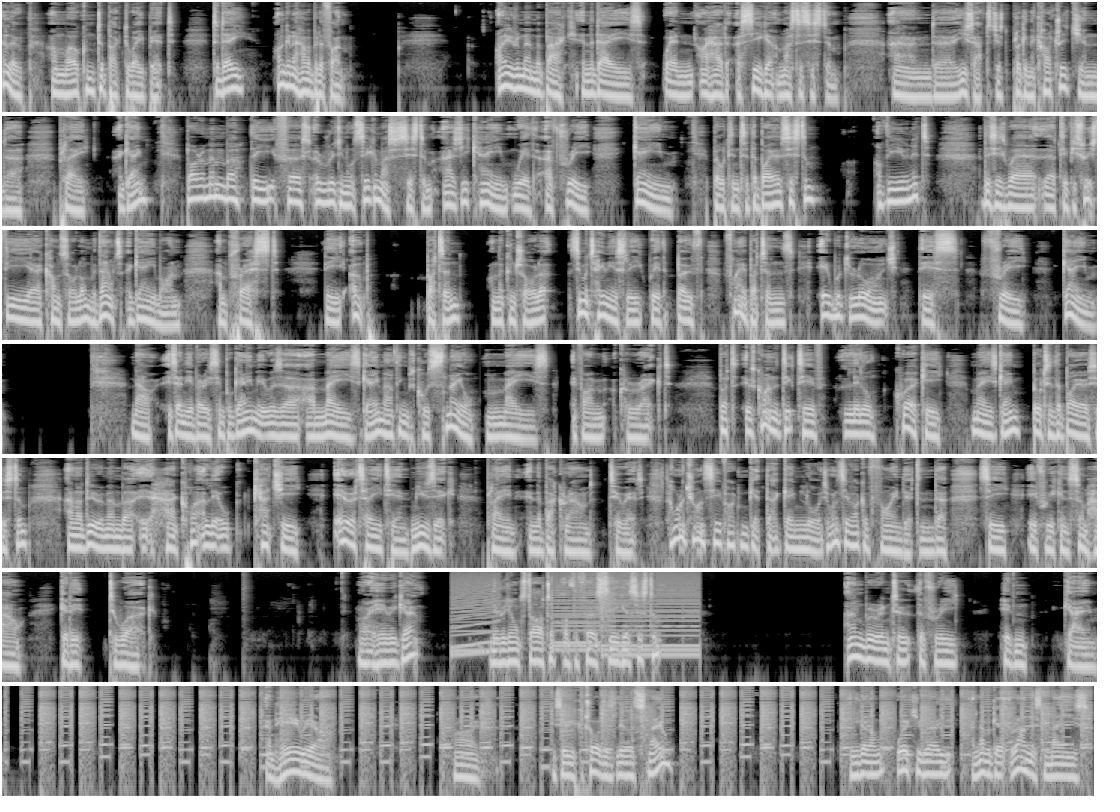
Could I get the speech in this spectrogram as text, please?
Hello and welcome to Back to 8-Bit. Today I'm going to have a bit of fun. I remember back in the days when I had a Sega Master System and uh, used to have to just plug in the cartridge and uh, play a game. But I remember the first original Sega Master System actually came with a free game built into the BIOS system of the unit. This is where that if you switch the uh, console on without a game on and pressed the up button on the controller simultaneously with both fire buttons, it would launch this free game. Now, it's only a very simple game. It was a, a maze game. I think it was called Snail Maze, if I'm correct. But it was quite an addictive little quirky maze game built into the BIOS system. And I do remember it had quite a little catchy, irritating music playing in the background to it. So I want to try and see if I can get that game launched. I want to see if I can find it and uh, see if we can somehow get it to work. Right, here we go. The original startup of the first Sega system and we're into the free hidden game. And here we are. Right. You see we control this little snail. And you're going to work your way and navigate around this maze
